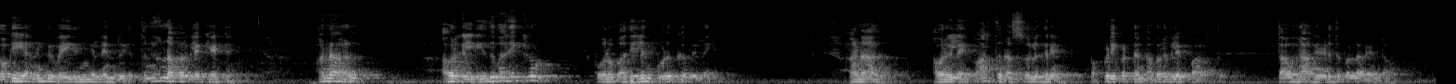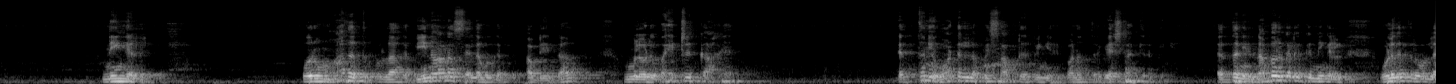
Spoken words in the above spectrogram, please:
தொகையை அனுப்பி வையுங்கள் என்று எத்தனையோ நபர்களை கேட்டேன். ஆனால் அவர்கள் இதுவரைக்கும் ஒரு பதிலும் கொடுக்கவில்லை. ஆனால் அவர்களை பார்த்து நான் சொல்லுகிறேன். அப்படிப்பட்ட நபர்களை பார்த்து தவறாக எடுத்துக்கொள்ள வேண்டாம். நீங்கள் ஒரு மாதத்துக்குள்ளாக வீணான செலவுகள் அப்படின்னா உங்களோட வயிற்றுக்காக எத்தனை ஹோட்டலில் போய் சாப்பிட்டு இருப்பீங்க? பணத்தை வேஸ்ட் ஆக்கியிருப்பீங்க. எத்தனை நபர்களுக்கு நீங்கள் உலகத்தில் உள்ள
